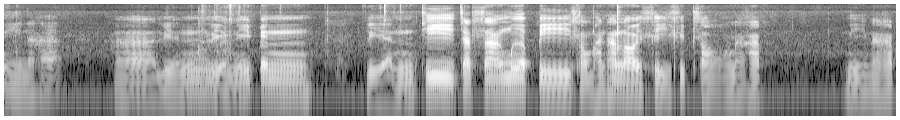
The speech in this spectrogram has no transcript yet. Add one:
นี่นะฮะอ่าเหรียญเหรียญนี้เป็นเหรียญที่จัดสร้างเมื่อปี 2542 นะครับ นี่นะครับ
